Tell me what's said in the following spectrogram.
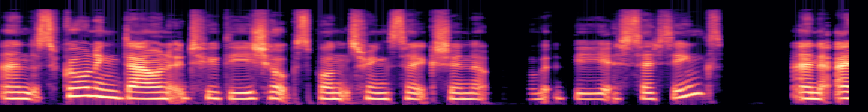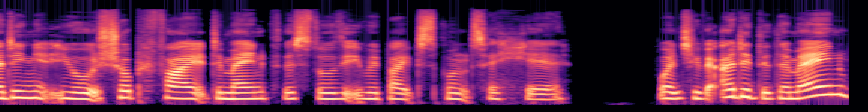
and scrolling down to the shop sponsoring section the settings and adding your Shopify domain for the store that you would like to sponsor here. Once you've added the domain,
